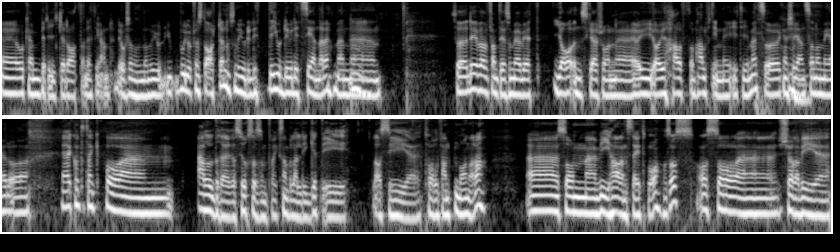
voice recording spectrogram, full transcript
eh, og kan berike dataen litt. Grann. Det er også noe som vi borde gjort fra starten, som vi gjorde litt, det gjorde vi litt senere. Men, Mm. eh, så det var framtiden som jeg vet jeg ønsker. Från, eh, jo- jeg er jo halvt om halvt inne i teamet, så kanskje Mm. Jens har noe mer. Og, Jeg kom til å tenke på um, eldre ressurser som f.eks. har ligget i la oss si eh, 12-15 måneder. da. Uh, som eh, vi har en state på hos oss, og så uh, kjører vi uh,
